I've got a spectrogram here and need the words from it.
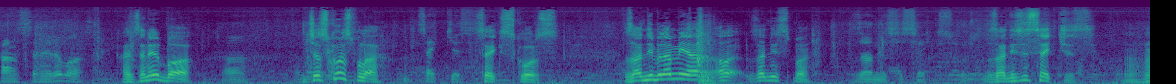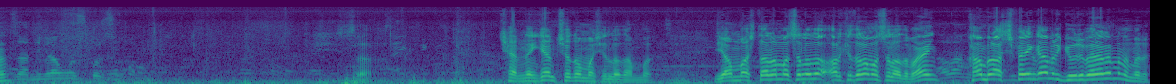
Kondisioner ba. Kondisioner ba. Ha. Necha skors bular? 8. 8 skors skorost. Zadniy bilanmi ya? A- Zadniysimi? Zannisi 8 kursu. Zadniysi 8. Aha. Zanni bilen 10 kursu. Sağ. Kemden kem çadon maşılladan bu. Yan baştan ama maçıladı, arkadan ama maçıladı ben. Kan bir açıp verin kan bir görü verelim bunu bir.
